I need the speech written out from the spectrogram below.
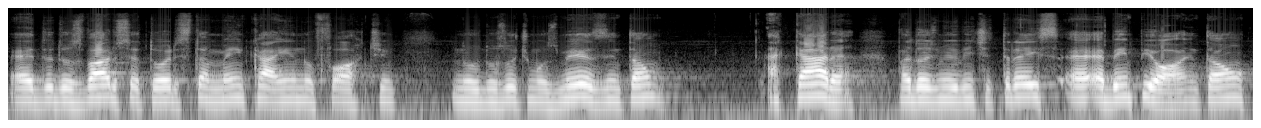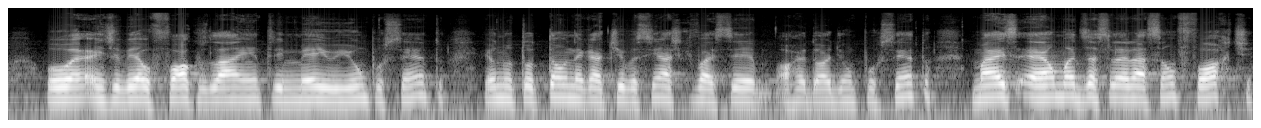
é, dos vários setores também caindo forte no, nos últimos meses. Então, a cara para 2023 é, é, bem pior. Então, a gente vê o Focus lá entre meio e 1%. Eu não estou tão negativo assim, acho que vai ser ao redor de 1%, mas é uma desaceleração forte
